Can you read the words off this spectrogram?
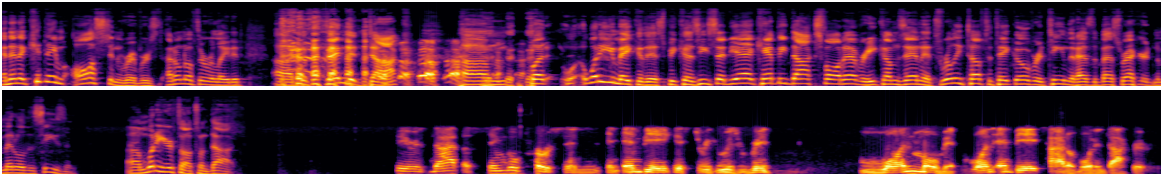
And then a kid named Austin Rivers, I don't know if they're related, uh, defended Doc. Um, but wh- what do you make of this? Because he said, yeah, it can't be Doc's fault ever. He comes in. It's really tough to take over a team that has the best record in the middle of the season. Um, what are your thoughts on Doc? There is not a single person in NBA history who has written one moment, one NBA title more than Doc Rivers.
